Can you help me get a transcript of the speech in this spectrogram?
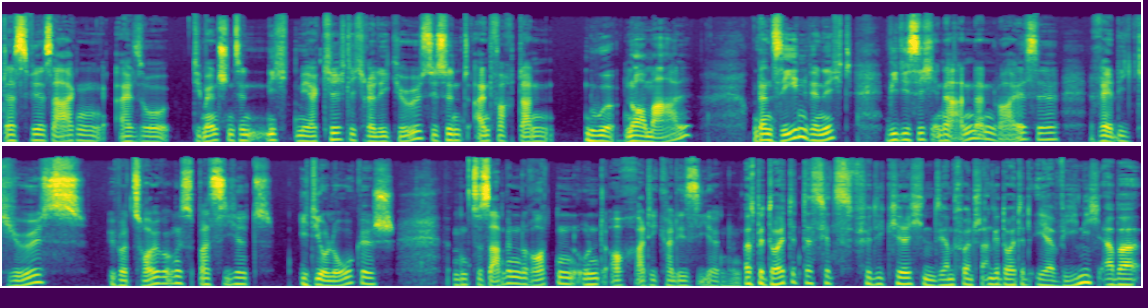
dass wir sagen, also die Menschen sind nicht mehr kirchlich religiös, sie sind einfach dann nur normal und dann sehen wir nicht, wie die sich in einer anderen Weise religiös, überzeugungsbasiert, ideologisch ähm, zusammenrotten und auch radikalisieren. Was bedeutet das jetzt für die Kirchen? Sie haben es vorhin schon angedeutet, eher wenig, aber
